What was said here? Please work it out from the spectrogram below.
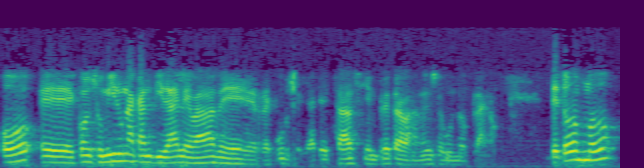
o eh, consumir una cantidad elevada de recursos, ya que está siempre trabajando en segundo plano. De todos modos,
